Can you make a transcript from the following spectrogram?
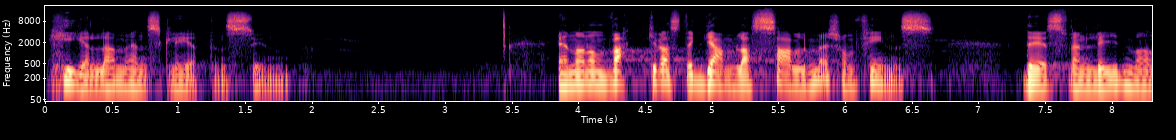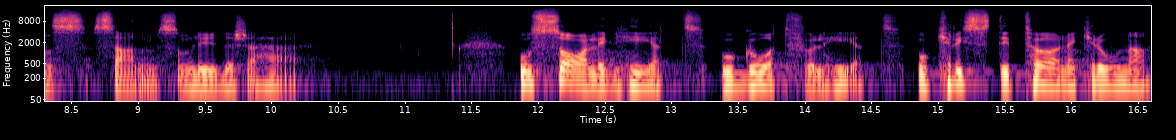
hela mänsklighetens synd. En av de vackraste gamla salmer som finns det är Sven Lidmans psalm som lyder så här. O salighet, o gåtfullhet, o Kristi törnekrona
